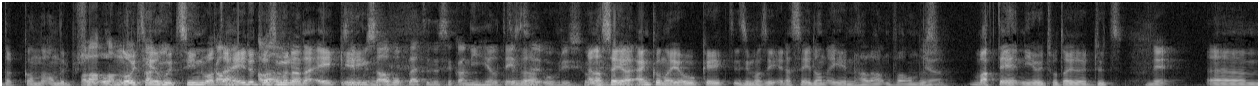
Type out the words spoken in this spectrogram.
dat kan de andere persoon Voilà, ook andere nooit heel niet- goed zien wat kan- dat hij doet, wel, moeten naar dat ei Ze moet kijken. zelf opletten, dus ze kan niet heel tijd dat. eh, over je En als zij kijken. enkel naar jou kijkt, is hij maar zeker dat zij dan eieren gaat laten vallen. Dus Ja. maakt eigenlijk niet uit wat hij daar doet. Nee. Ehm,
